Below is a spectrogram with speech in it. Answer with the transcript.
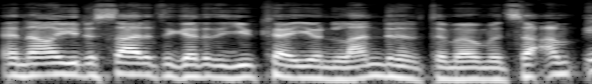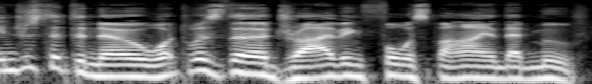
and now you decided to go to the UK. You're in London at the moment, so I'm interested to know what was the driving force behind that move.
